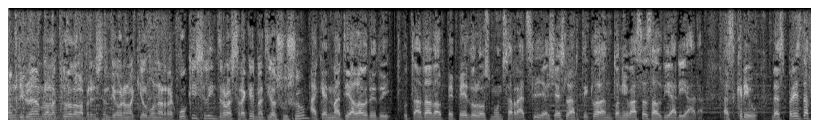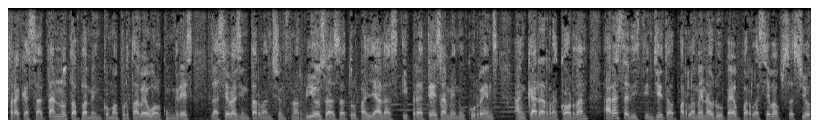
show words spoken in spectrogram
Continuem amb la lectura de la premsa antigona aquí al món RAC1. Qui se li entrevistarà aquest matí al Xuxu? Aquest matí a l'eurodiputada del PP, Dolors Montserrat, s'hi llegeix l'article d'Antoni Bassas al diari Ara. Escriu, després de fracassar tan notablement com a portaveu al Congrés, les seves intervencions nervioses, atropellades i pretesament ocurrents encara recorden, ara s'ha distingit al Parlament Europeu per la seva obsessió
